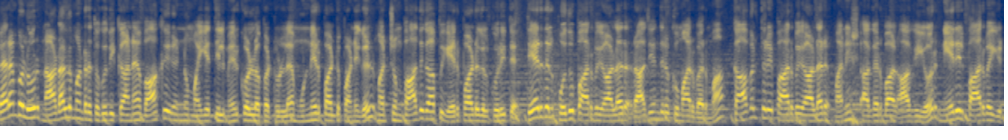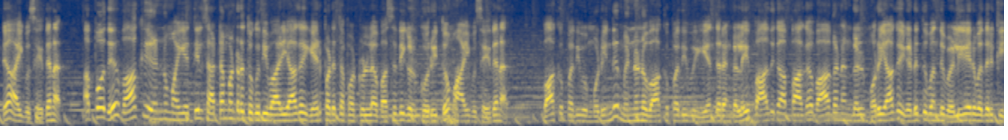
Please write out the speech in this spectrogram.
பெரம்பலூர் நாடாளுமன்ற தொகுதிக்கான வாக்கு எண்ணும் மையத்தில் மேற்கொள்ளப்பட்டுள்ள முன்னேற்பாட்டு பணிகள் மற்றும் பாதுகாப்பு ஏற்பாடுகள் குறித்து தேர்தல் பொது பார்வையாளர் ராஜேந்திரகுமார் வர்மா காவல்துறை பார்வையாளர் மனிஷ் அகர்வால் ஆகியோர் நேரில் பார்வையிட்டு ஆய்வு செய்தனர். அப்போது வாக்கு எண்ணும் மையத்தில் சட்டமன்ற தொகுதி வாரியாக ஏற்படுத்தப்பட்டுள்ள வசதிகள் குறித்தும் ஆய்வு செய்தனர். வாக்குப்பதிவு முடிந்து மின்னணு வாக்குப்பதிவு இயந்திரங்களை பாதுகாப்பாக வாகனங்கள் முறையாக எடுத்து வந்து வெளியேறுவதற்கு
